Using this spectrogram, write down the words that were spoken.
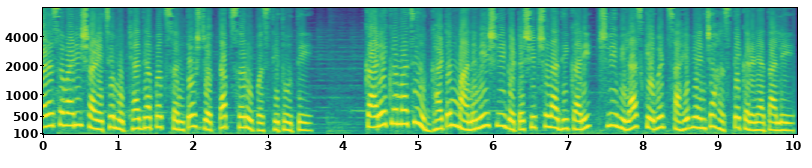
पळसवाडी शाळेचे मुख्याध्यापक संतोष जगताप सर उपस्थित होते. कार्यक्रमाचे उद्घाटन माननीय श्री गटशिक्षणाधिकारी श्री विलास केवट साहेब यांच्या हस्ते करण्यात आले.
